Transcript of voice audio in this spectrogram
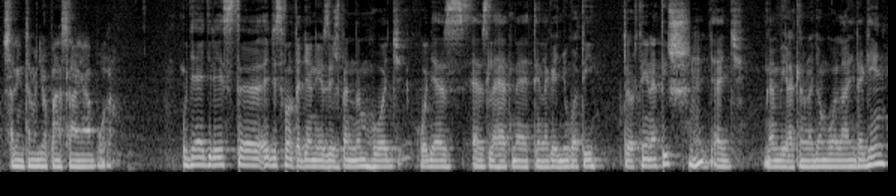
szerintem egy japán szájából. Ugye egyrészt, egyrészt volt egy olyan érzés bennem, hogy, hogy ez, ez lehetne tényleg egy nyugati történet is, uh-huh. egy, egy nem véletlenül egy angol lányregény.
